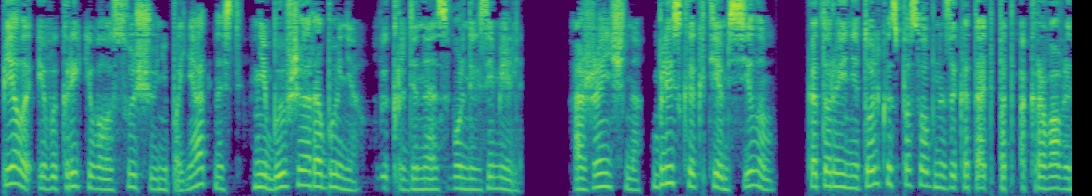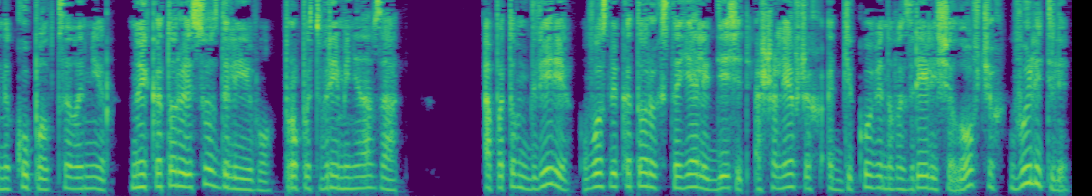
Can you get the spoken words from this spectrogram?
пела и выкрикивала сущую непонятность не бывшая рабыня, выкраденная с вольных земель, а женщина, близкая к тем силам, которые не только способны закатать под окровавленный купол целый мир, но и которые создали его пропасть времени назад, а потом двери, возле которых стояли десять ошалевших от диковинного зрелища ловчих, вылетели,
